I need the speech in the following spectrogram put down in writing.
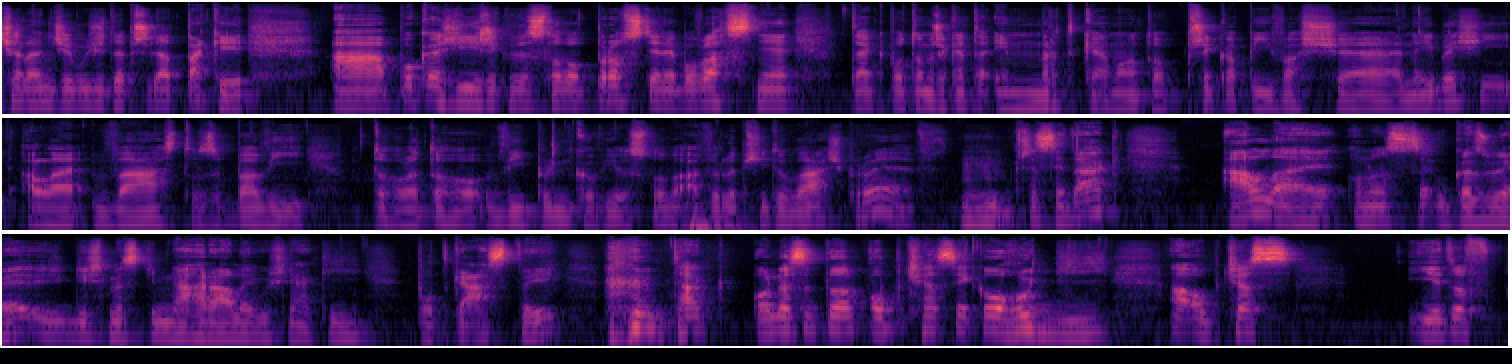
challenge můžete přidat taky. A pokaždý řeknete slovo prostě nebo vlastně, tak potom řeknete i mrtka. Ono to překvapí vaše nejbližší, ale vás to zbaví tohle toho výplňkového slova a vylepší to váš projev. Mm-hmm, přesně tak. Ale ono se ukazuje, když jsme s tím nahráli už nějaký podcasty, tak ono se to občas jako hodí a občas je to v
